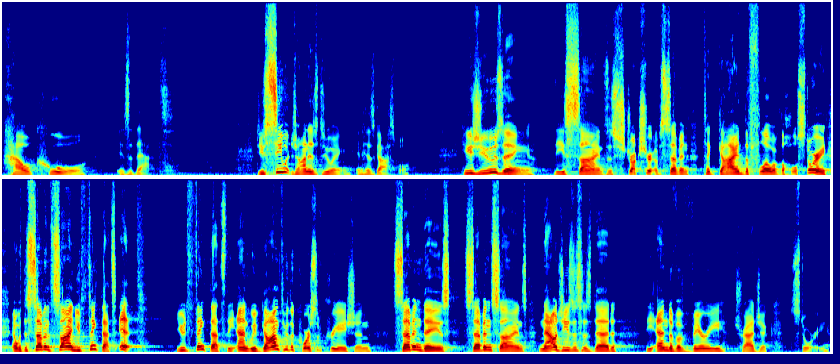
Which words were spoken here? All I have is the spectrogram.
How cool is that? Do you see what John is doing in his gospel? He's using these signs, this structure of seven, to guide the flow of the whole story. And with the seventh sign, you'd think that's it. You'd think that's the end. We've gone through the course of creation, seven days, seven signs. Now Jesus is dead, the end of a very tragic story.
